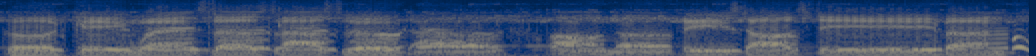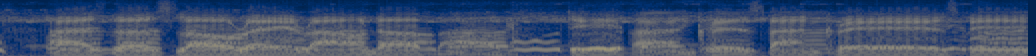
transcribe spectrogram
Good King Wenceslas last looked out on the feast of Stephen as the slow ray round about, deep and crisp and crispy,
